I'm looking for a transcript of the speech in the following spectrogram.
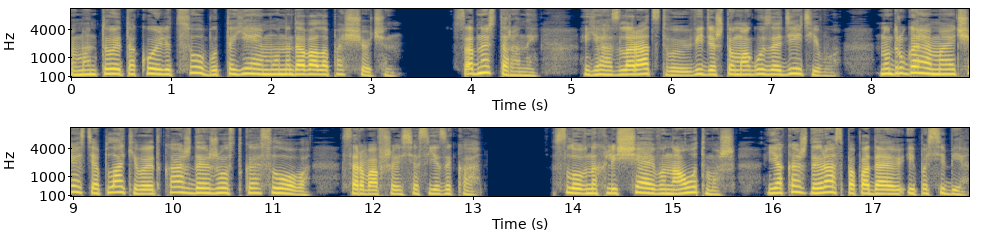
У Монтоя такое лицо, будто я ему надавала пощечин. С одной стороны, я злорадствую, видя, что могу задеть его, но другая моя часть оплакивает каждое жесткое слово, сорвавшееся с языка. Словно хлеща его наотмашь, я каждый раз попадаю и по себе.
